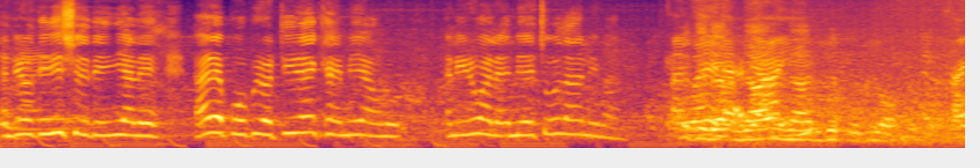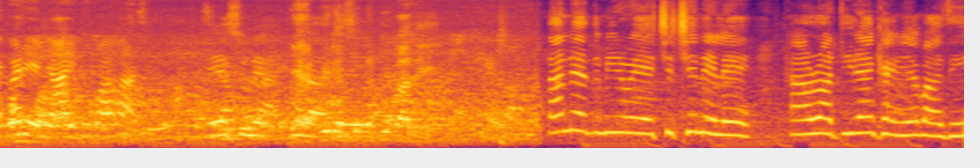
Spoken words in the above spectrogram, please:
အန်တီတို့တီတီရွှေသိန်းကြီးကလည်းဒါနဲ့ပို့ပြီးတော့တီးတဲ့ခံမရအောင်လို့အန်တီတို့ကလည်းအမြဲကြိုးစားနေပါ ဆိုင်ဒီခွဲလေတွေအအများများကြီးအကြီးများကြီးဖြစ်ပို့ပြီးတော့ဆိုင်ခွဲတွေအများကြီးတူပါပါစေယေရှုနဲ့ပြည့်ပြည့်စုံပြပါသေးတားနဲ့သမီးတို့ရဲ့ချစ်ချင်းတွေလည်းသာရတီးတဲ့ခံရပါစေ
